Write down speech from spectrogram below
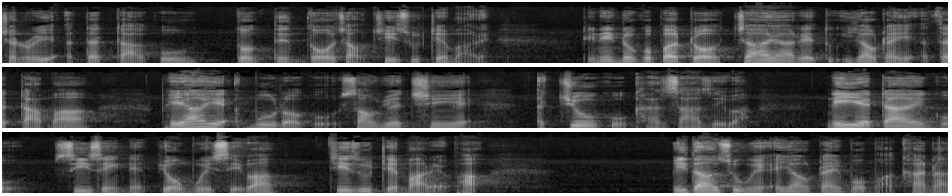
ကျွန်တော်ရဲ့အသက်တာကိုတွင်တင်သောကြောင့်ကျေးဇူးတင်ပါတယ် ဒီနေ့နှုတ်ကပတ်တော်ကြားရတဲ့သူအရောက်တိုင်းရဲ့အသက်တာမှာဖះရဲ့အမှုတော်ကိုဆောင်ရွက်ခြင်းရဲ့အကျိုးကိုခံစားစေပါနေ့ရက်တိုင်းကိုစည်းစိမ်နဲ့ပျော်မွေ့စေပါယေရှုတင်ပါတယ်ဖမိသားစုဝင်အရောက်တိုင်းပေါ်မှာခန္ဓာ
